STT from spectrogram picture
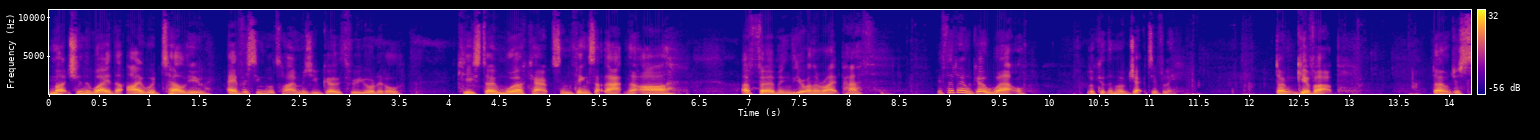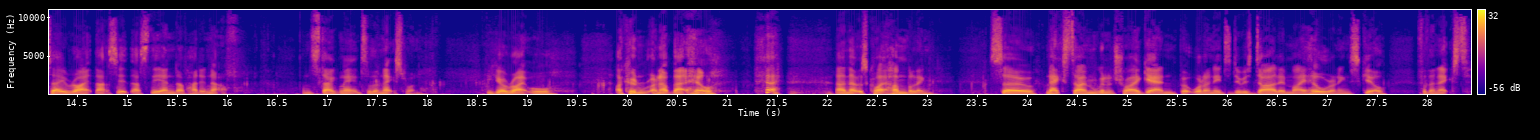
much in the way that I would tell you every single time as you go through your little keystone workouts and things like that that are affirming that you're on the right path. If they don't go well, look at them objectively. Don't give up. Don't just say, right, that's it, that's the end, I've had enough, and stagnate until the next one. You go, right, well, I couldn't run up that hill, and that was quite humbling. So next time I'm going to try again, but what I need to do is dial in my hill running skill for the next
